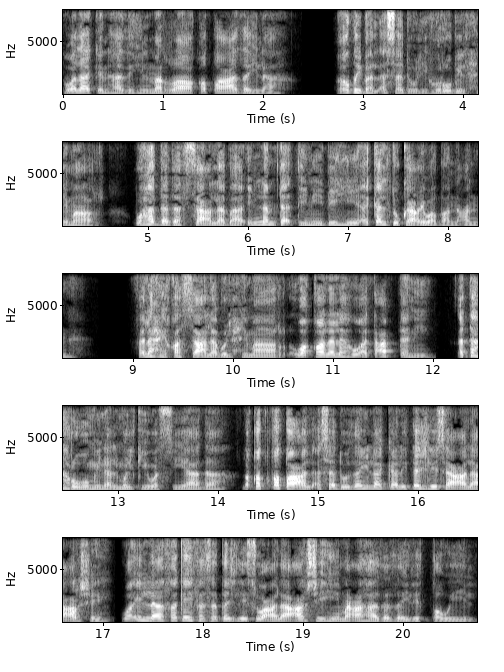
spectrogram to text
ولكن هذه المرة قطع ذيله. غضب الأسد لهروب الحمار وهدد الثعلب إن لم تأتني به أكلتك عوضا عنه. فلحق الثعلب الحمار وقال له أتعبتني. أتهرب من الملك والسيادة؟ لقد قطع الأسد ذيلك لتجلس على عرشه وإلا فكيف ستجلس على عرشه مع هذا الذيل الطويل؟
